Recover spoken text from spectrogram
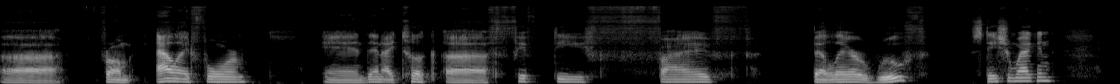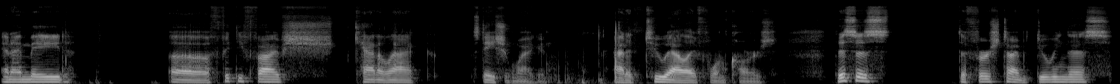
uh, from Alloy Form. And then I took a 55 Bel Air roof station wagon and I made a 55 Cadillac station wagon out of two Alloy Form cars. This is the first time doing this,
